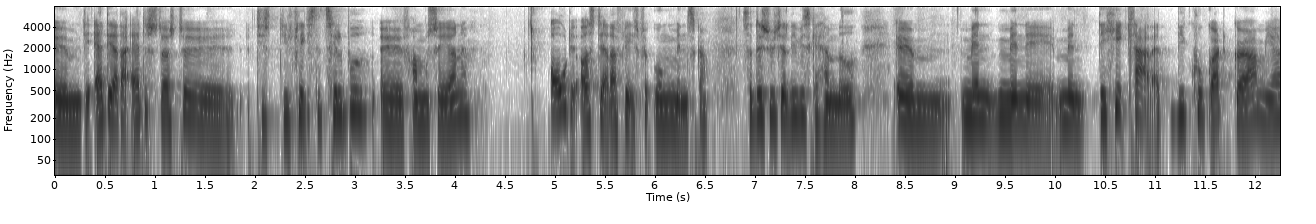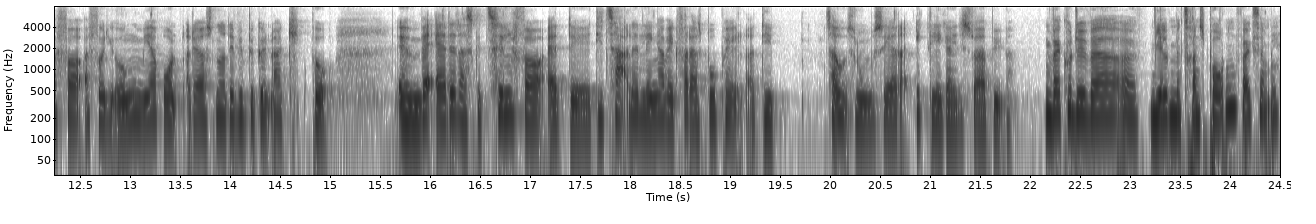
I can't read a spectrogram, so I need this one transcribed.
Øhm, det er der, der er det største, de, de fleste tilbud øh, fra museerne. Og det er også der, der er flest for unge mennesker. Så det synes jeg lige, vi skal have med. Øhm, men, men, øh, men det er helt klart, at vi kunne godt gøre mere for at få de unge mere rundt, og det er også noget det, vi begynder at kigge på. Øhm, hvad er det, der skal til for, at øh, de tager lidt længere væk fra deres bopæl, og de tager ud til nogle museer, der ikke ligger i de større byer? Hvad kunne det være at hjælpe med transporten, for eksempel?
